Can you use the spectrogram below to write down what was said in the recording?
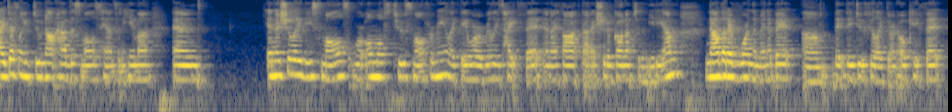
I definitely do not have the smallest hands in HEMA, and initially these smalls were almost too small for me. Like they were a really tight fit and I thought that I should have gone up to the medium. Now that I've worn them in a bit, um, they, they do feel like they're an okay fit.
